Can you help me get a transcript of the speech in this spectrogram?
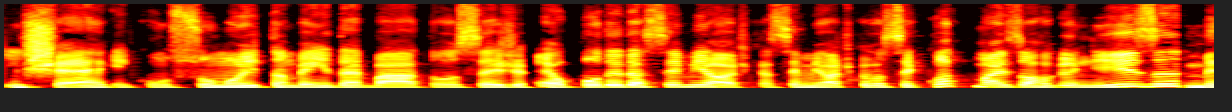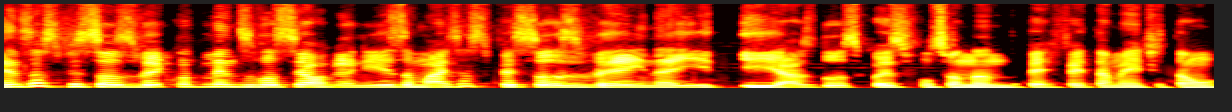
enxerguem, consumam e também debatam. Ou seja, é o poder da semiótica. A semiótica, você quanto mais organiza, menos as pessoas veem, quanto menos você organiza, mais as pessoas veem, né? E, e as duas coisas funcionando perfeitamente. Então,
